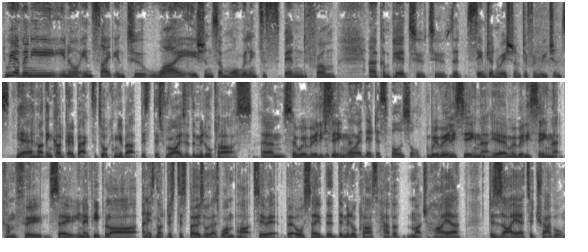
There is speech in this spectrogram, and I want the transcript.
do we have any, you know, insight into why Asians are more willing to spend from uh, compared to, to the same generation of different regions? Yeah, I think I'd go back to talking about this, this rise of the middle class. Um, so we're really Just seeing more that. at their disposal. We're really seeing that, yeah, and we're really seeing that come through. So, you know, people are, and it's not just disposal, that's one part to it, but also the, the middle class have a much higher desire to travel,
